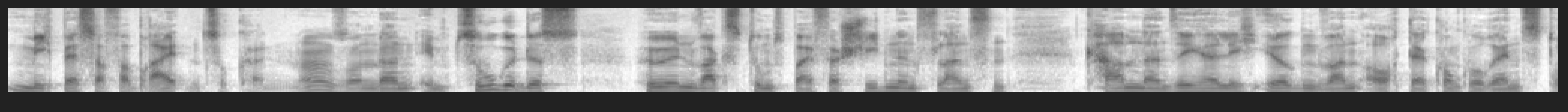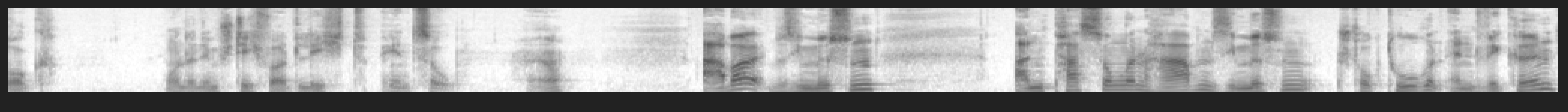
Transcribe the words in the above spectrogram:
mich besser verbreiten zu können, ne, sondern im Zuge des Höhenwachstums bei verschiedenen Pflanzen kam dann sicherlich irgendwann auch der Konkurrenzdruck unter dem Stichwort Licht hinzu. Ja. Aber sie müssen Anpassungen haben, sie müssen Strukturen entwickeln,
